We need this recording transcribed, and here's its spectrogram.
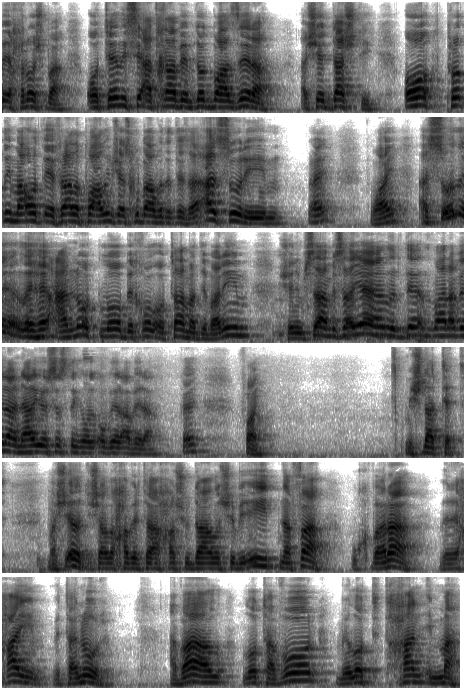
ואחרוש בה או תן לי סיעתך ועמדות בו הזרע אשר דשתי או פרוט לי מעות ואפרע לפועלים שעסקו בעבודת הזרע אסורים why? אסור להיענות לו בכל אותם הדברים שנמצא מסייע לדבר עבירה now you're assisting עובר עבירה okay? fine משנה ט' משאלת תשאל לחברתה החשודה על השביעית נפה וקברה ורחיים ותנור אבל לא תבור ולא תטחן עמה.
